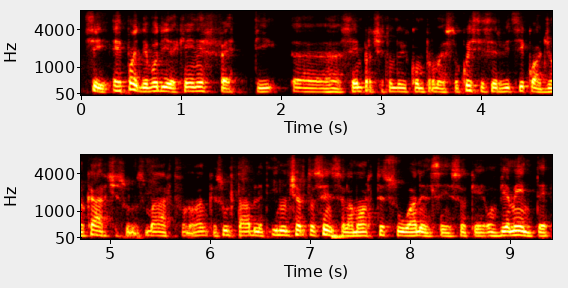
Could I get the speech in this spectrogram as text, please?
Sì, e poi devo dire che in effetti, eh, sempre accettando il compromesso, questi servizi qua, giocarci sullo smartphone o anche sul tablet, in un certo senso è la morte sua, nel senso che ovviamente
